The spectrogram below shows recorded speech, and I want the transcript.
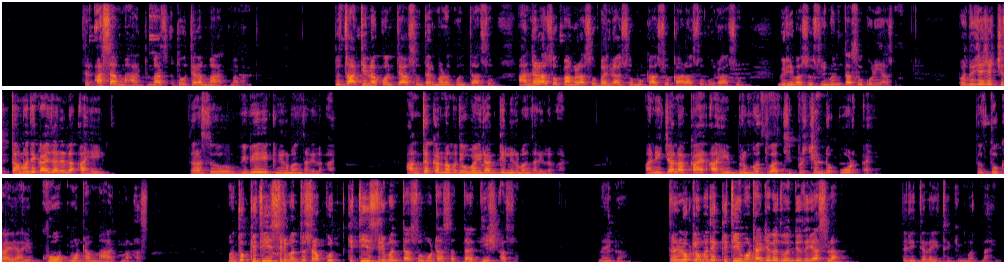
तर असा महात्माच तो त्याला महात्मा मानतो तो जातीनं कोणत्या असो धर्मानं कोणता असो आंधळा असो पांगळा असो बहिरा असो मुका असो काळा असो गोरा असो गरीब असो श्रीमंत असो कोणी असो. परंतु ज्याच्या चित्तामध्ये काय झालेलं आहे तर असं विवेक निर्माण झालेला आहे. अंतकरणामध्ये वैराग्य निर्माण झालेलं आहे. आणि ज्याला काय आहे? ब्रह्मत्वाची प्रचंड ओढ आहे. तर तो काय आहे? खूप मोठा महात्मा असतो. मग तो किती श्रीमंत दुसरा कु किती श्रीमंत असो मोठा सत्ताधीश असो नाही का? त्रैलोक्यामध्ये किती मोठा जगदबंदी जरी असला तरी त्याला इथं किंमत नाही.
